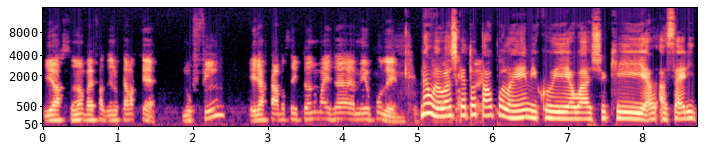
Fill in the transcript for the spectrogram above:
e a Sam vai fazendo o que ela quer. No fim, ele acaba aceitando, mas é meio polêmico. Não, eu acho que é total polêmico e eu acho que a, a série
